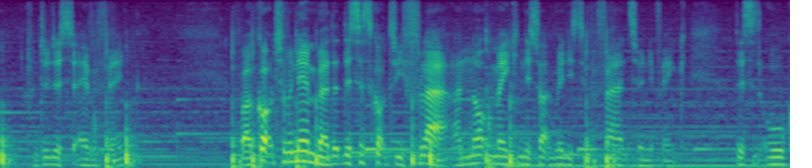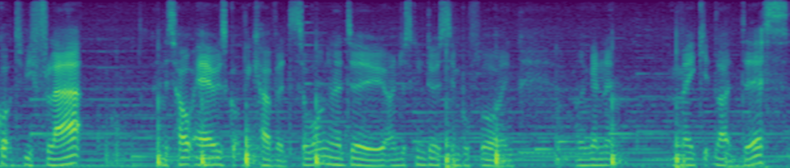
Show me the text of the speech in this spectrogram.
And do this to everything. But I've got to remember that this has got to be flat. I'm not making this like really super fancy or anything. This has all got to be flat. And this whole area's got to be covered. So what I'm going to do, I'm just going to do a simple flooring. I'm going to make it like this.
